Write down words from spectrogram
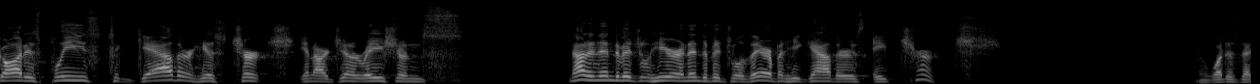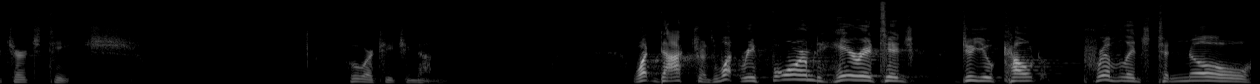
God is pleased to gather his church in our generations. Not an individual here, an individual there, but he gathers a church. And what does that church teach? Who are teaching them? What doctrines, what reformed heritage do you count privileged to know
